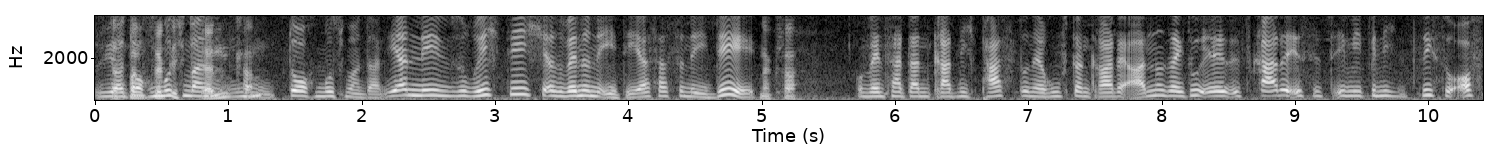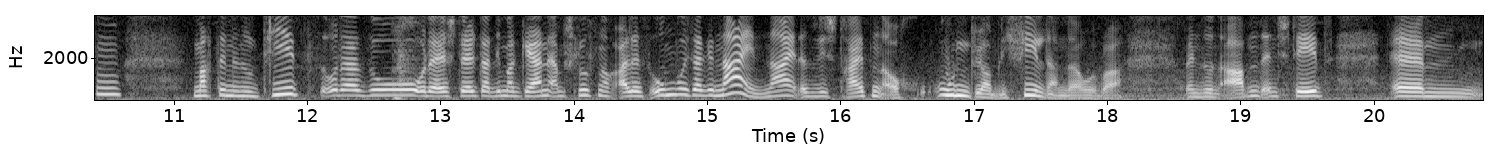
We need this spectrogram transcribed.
ja doch, muss man. Doch, muss man dann. Ja, nee, so richtig. Also wenn du eine Idee hast, hast du eine Idee. Na klar. Und wenn es halt dann gerade nicht passt und er ruft dann gerade an und sagt, du, jetzt gerade ist jetzt irgendwie bin ich jetzt nicht so offen, mach dir eine Notiz oder so oder er stellt dann immer gerne am Schluss noch alles um, wo ich sage, nein, nein, also wir streiten auch unglaublich viel dann darüber, wenn so ein Abend entsteht. Ähm,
